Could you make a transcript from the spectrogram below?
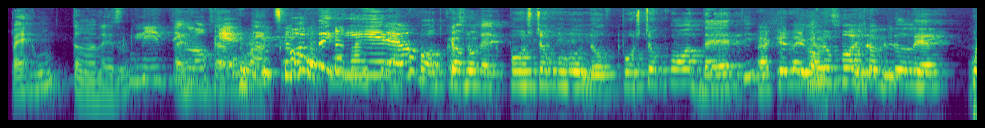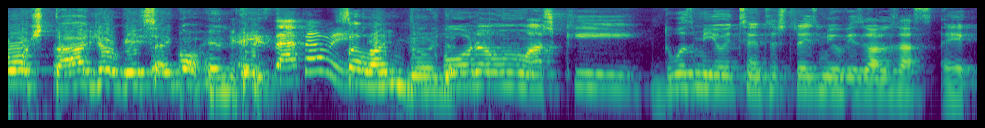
perguntando. Era Os um clientes enlouquecidos conseguiram. foto com a Juliette, postou com o Rodolfo, postou com o Odete. Aquele E não negócio. postou com Juliette. Postar, joguei e saí correndo. Exatamente. Celular em doido. Foram, acho que, 2.800, 3.000 visualizações, é,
